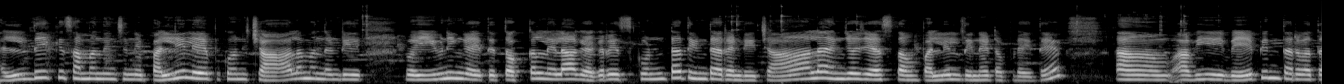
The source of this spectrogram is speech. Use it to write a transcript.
హెల్దీకి సంబంధించిన పల్లీలు వేపుకొని చాలామంది అండి ఈవినింగ్ అయితే తొక్కల్ని ఇలాగ ఎగరేసుకుంటా తింటారండి. చాలా ఎంజాయ్ చేస్తాం పల్లీలు తినేటప్పుడు అయితే అవి వేపిన తర్వాత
